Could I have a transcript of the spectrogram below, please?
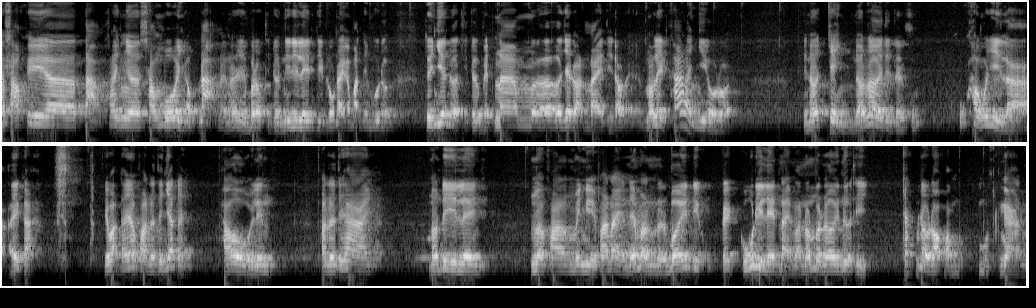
Và sau khi ờ, tạo thành ờ, xong mô hình ốc đạo này nó thì bắt đầu thị trường đi, đi lên thì lúc này các bạn nên mua được. Tuy nhiên ở thị trường Việt Nam ờ, ở giai đoạn này thì nó nó lên khá là nhiều rồi. Thì nó chỉnh nó rơi thì cũng, cũng không có gì là ấy cả. Các bạn thấy pha pha thứ nhất này phá hồi lên. Pha thứ hai nó đi lên. Nhưng mà pha mình nghĩ pha này nếu mà với đi cái cú đi lên này mà nó mà rơi nữa thì chắc đâu đó khoảng một, một ngàn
